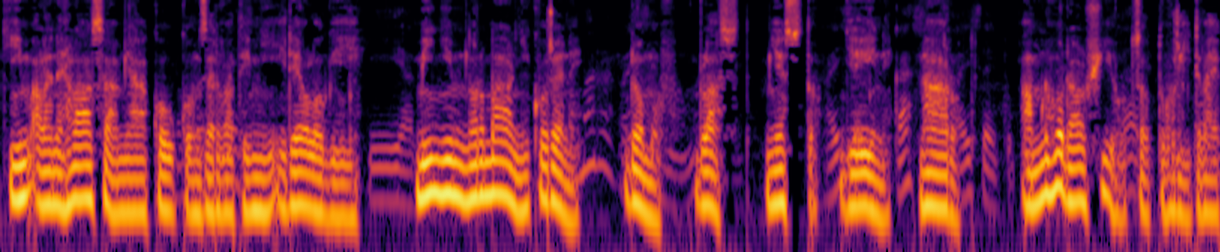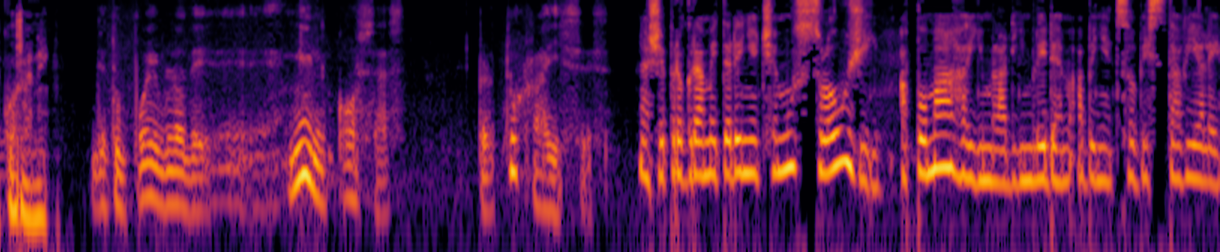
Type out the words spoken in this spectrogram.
Tím ale nehlásám nějakou konzervativní ideologii. Míním normální kořeny, domov, vlast, město, dějiny, národ a mnoho dalšího, co tvoří tvé kořeny. De tu pueblo, de mil cosas, pero tus raíces naše programy tedy něčemu slouží a pomáhají mladým lidem, aby něco vystavěli.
